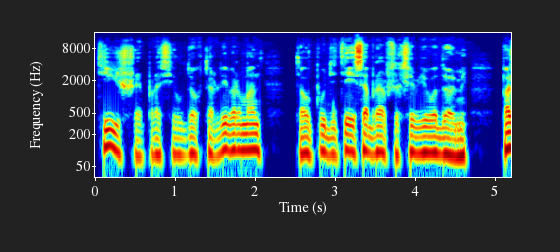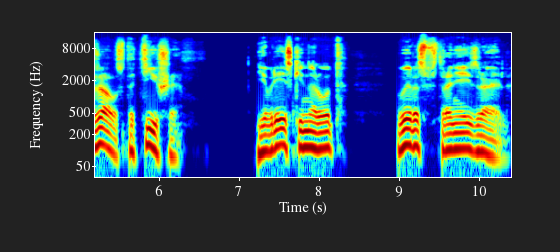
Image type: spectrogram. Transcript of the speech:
тише, просил доктор Либерман толпу детей, собравшихся в его доме. Пожалуйста, тише. Еврейский народ вырос в стране Израиля.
